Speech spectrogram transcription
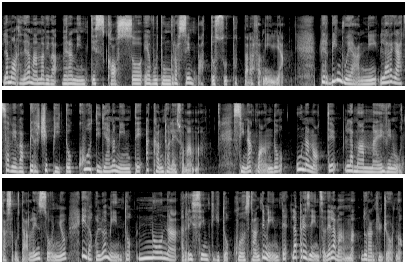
La morte della mamma aveva veramente scosso e avuto un grosso impatto su tutta la famiglia. Per ben due anni la ragazza aveva percepito quotidianamente accanto a lei sua mamma, sino a quando una notte la mamma è venuta a salutarla in sogno e da quel momento non ha risentito costantemente la presenza della mamma durante il giorno.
